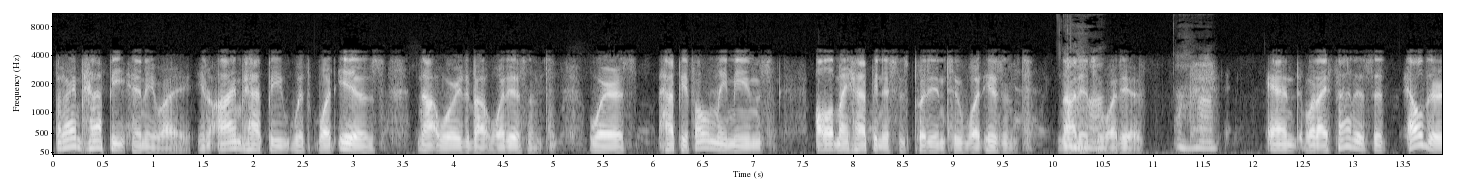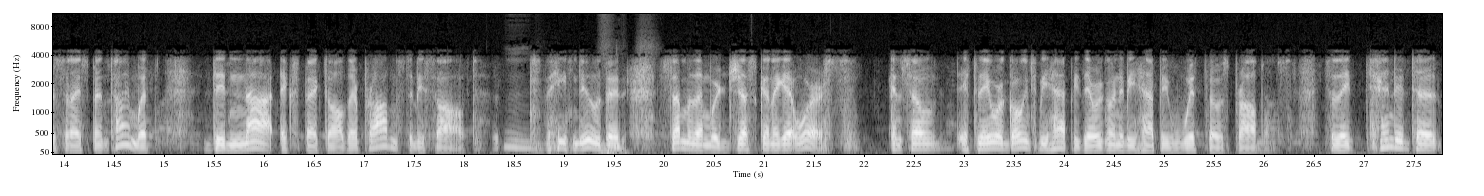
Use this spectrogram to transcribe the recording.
but I'm happy anyway. You know, I'm happy with what is, not worried about what isn't. Whereas happy if only means all of my happiness is put into what isn't not uh-huh. into what is. Uh-huh. And what I found is that elders that I spent time with did not expect all their problems to be solved. Mm. They knew that some of them were just going to get worse. And so if they were going to be happy, they were going to be happy with those problems. So they tended to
